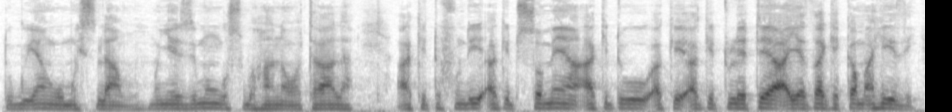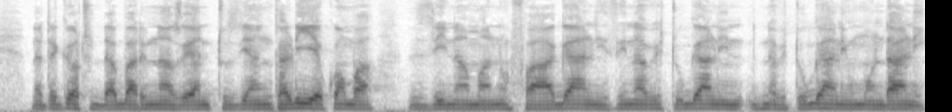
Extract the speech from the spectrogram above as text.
Ndugu yangu mwislamu mwenyezi mungu subhanahu wataala akitusomea akitu, akituletea aya zake kama hizi. Natakiwa tudabari nazo yani tuziangalie kwamba zina manufaa gani zina vitu gani zina vitu gani humo ndani.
